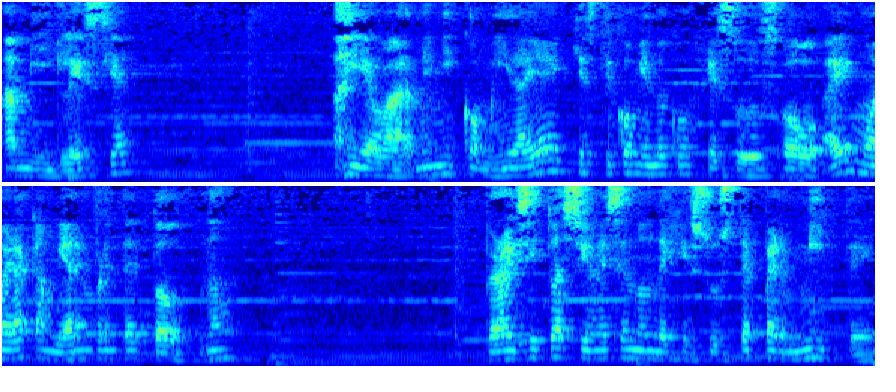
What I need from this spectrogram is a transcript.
a mi iglesia a llevarme mi comida y aquí estoy comiendo con Jesús o ay, me voy a cambiar enfrente de todo. No. Pero hay situaciones en donde Jesús te permite,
